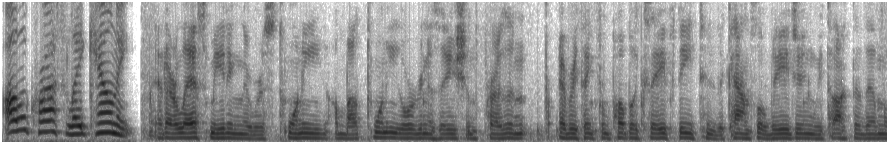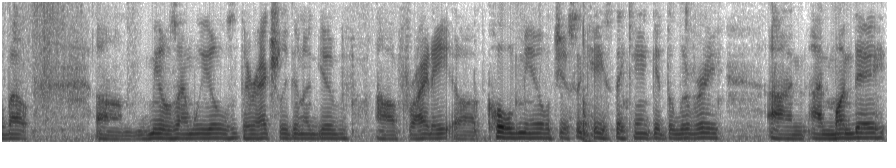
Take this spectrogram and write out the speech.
all across Lake County. At our last meeting, there was 20, about 20 organizations present, everything from public safety to the Council of Aging. We talked to them about um, Meals on Wheels. They're actually going to give uh, Friday a cold meal just in case they can't get delivery on, on Monday.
